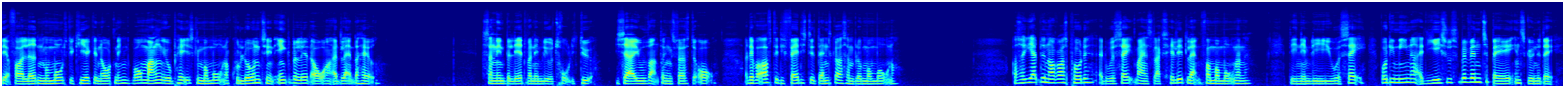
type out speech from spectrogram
Derfor er lavet den mormonske kirke en ordning, hvor mange europæiske mormoner kunne låne til en enkelt billet over Atlanterhavet. Sådan en billet var nemlig utrolig dyr, især i udvandringens første år, og det var ofte de fattigste danskere, som blev mormoner. Og så hjalp det nok også på det, at USA var en slags helligt land for mormonerne. Det er nemlig i USA, hvor de mener, at Jesus vil vende tilbage en skønne dag.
